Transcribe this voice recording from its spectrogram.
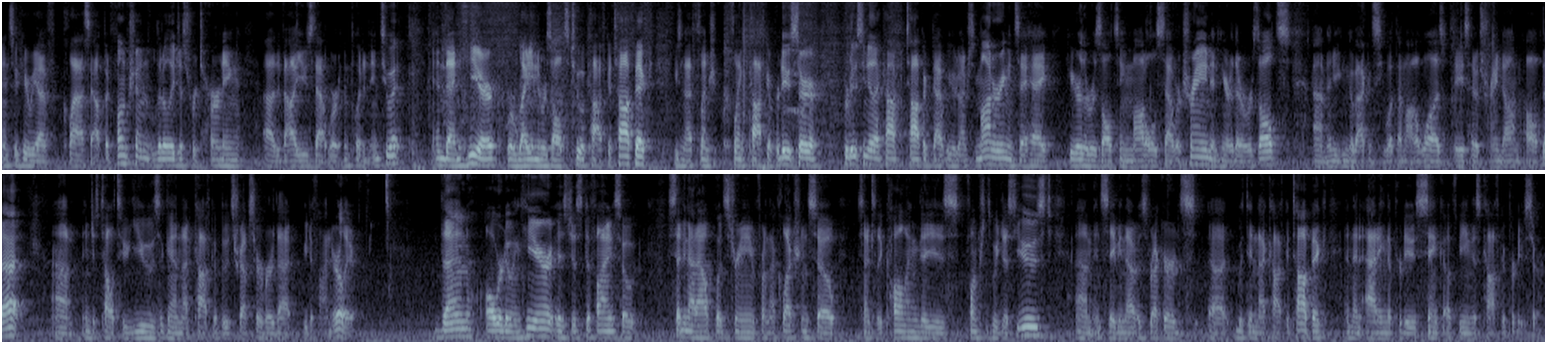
And so here we have class output function, literally just returning uh, the values that were inputted into it. And then here, we're writing the results to a Kafka topic using that Flink, Flink Kafka producer, producing to that Kafka topic that we would eventually monitoring and say, hey, here are the resulting models that were trained and here are their results. Um, and you can go back and see what that model was, what data set it was trained on, all of that. Um, and just tell it to use, again, that Kafka Bootstrap server that we defined earlier. Then all we're doing here is just defining, so setting that output stream from that collection. So essentially calling these functions we just used um, and saving those records uh, within that Kafka topic, and then adding the produce sink of being this Kafka producer.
